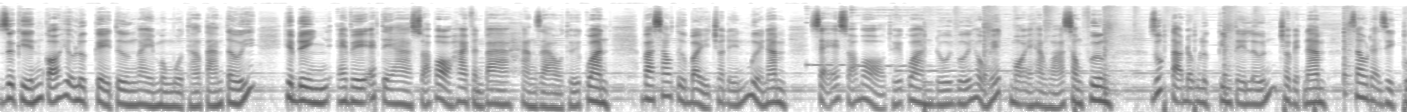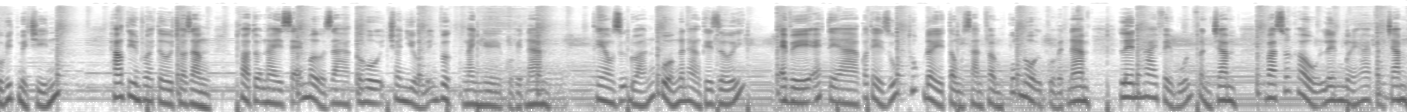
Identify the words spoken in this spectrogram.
Dự kiến có hiệu lực kể từ ngày 1 tháng 8 tới, Hiệp định EVFTA xóa bỏ 2 phần 3 hàng rào thuế quan và sau từ 7 cho đến 10 năm sẽ xóa bỏ thuế quan đối với hầu hết mọi hàng hóa song phương, giúp tạo động lực kinh tế lớn cho Việt Nam sau đại dịch Covid-19. Hãng tin Reuters cho rằng thỏa thuận này sẽ mở ra cơ hội cho nhiều lĩnh vực ngành nghề của Việt Nam. Theo dự đoán của Ngân hàng Thế giới, EVFTA có thể giúp thúc đẩy tổng sản phẩm quốc nội của Việt Nam lên 2,4% và xuất khẩu lên 12%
